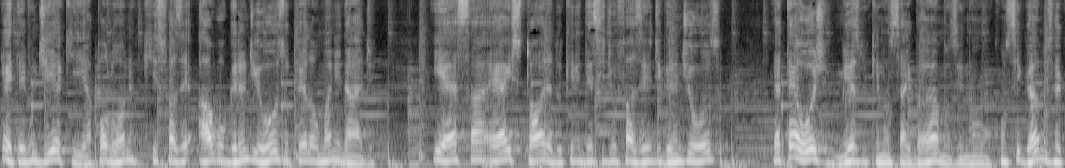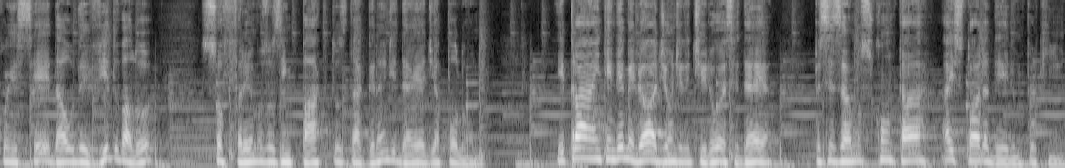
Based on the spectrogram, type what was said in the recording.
E aí teve um dia que Apolônio quis fazer algo grandioso pela humanidade. E essa é a história do que ele decidiu fazer de grandioso. E até hoje, mesmo que não saibamos e não consigamos reconhecer e dar o devido valor, sofremos os impactos da grande ideia de Apolônio. E para entender melhor de onde ele tirou essa ideia, precisamos contar a história dele um pouquinho.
